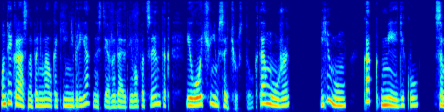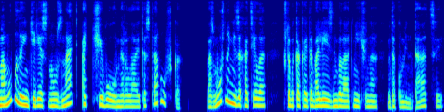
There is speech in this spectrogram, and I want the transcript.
Он прекрасно понимал, какие неприятности ожидают его пациенток, и очень им сочувствовал. К тому же ему, как медику, самому было интересно узнать, от чего умерла эта старушка. Возможно, не захотела, чтобы какая-то болезнь была отмечена в документации.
